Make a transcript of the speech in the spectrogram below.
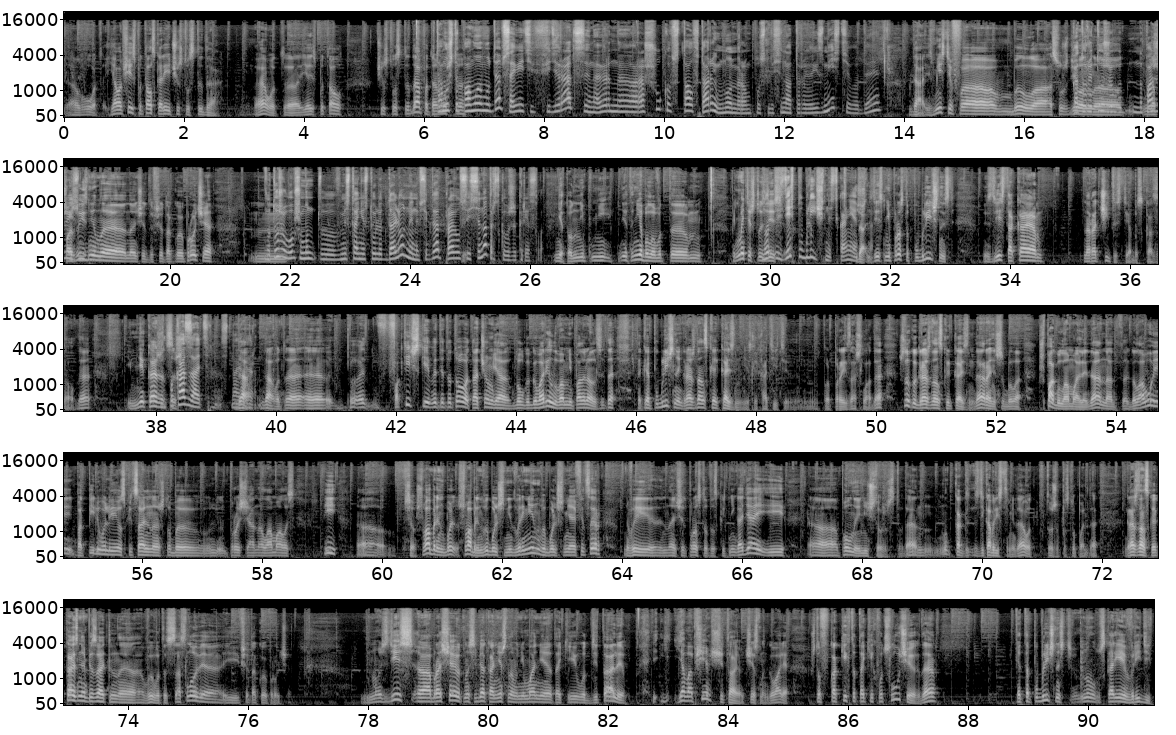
Вот. Я вообще испытал скорее чувство стыда. Да, вот э, я испытал чувство стыда, потому, потому что... что, по-моему, да, в Совете Федерации, наверное, Рашуков стал вторым номером после сенатора Изместьева, да? Да, Изместьев э, был осужден Который тоже на, на пожизненное, значит, и все такое прочее. Но тоже, в общем, он э, в места не столь отдаленные навсегда отправился из сенаторского же кресла. Нет, он не, не это не было вот э, Понимаете, что Но здесь... Здесь публичность, конечно. Да, здесь не просто публичность, здесь такая нарочитость, я бы сказал, да. И мне кажется... Показательность, наверное. Да, да, вот э, э, фактически это, это то, вот, о чем я долго говорил, и вам не понравилось. Это такая публичная гражданская казнь, если хотите, произошла. Да? Что такое гражданская казнь? Да? Раньше была шпагу ломали да, над головой, подпиливали ее специально, чтобы проще она ломалась. И э, все, Швабрин, Швабрин, вы больше не дворянин, вы больше не офицер, вы, значит, просто, так сказать, негодяй, и э, полное ничтожество, да, ну, как с декабристами, да, вот тоже поступали, да, гражданская казнь обязательная, вывод из сословия и все такое прочее. Но здесь э, обращают на себя, конечно, внимание такие вот детали. Я вообще считаю, честно говоря, что в каких-то таких вот случаях, да, эта публичность, ну, скорее вредит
